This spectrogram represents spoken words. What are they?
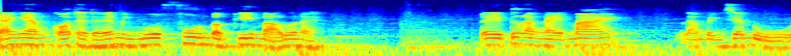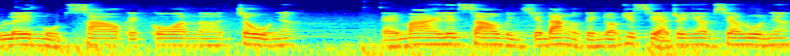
anh em có thể thấy mình mua full bằng kim bảo luôn này. Đây tức là ngày mai ấy, là mình sẽ đủ lên một sao cái con uh, trâu nhá. Ngày mai lên sao mình sẽ đăng ở cái nhóm chia sẻ cho anh em xem luôn nhá.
